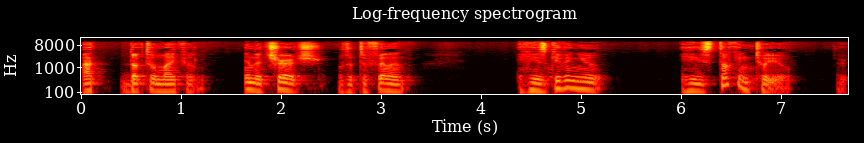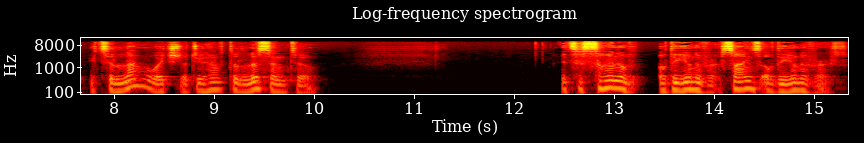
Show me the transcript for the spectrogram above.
At Dr. Michael in the church with the tefillin, he's giving you, he's talking to you. It's a language that you have to listen to. It's a sign of, of the universe, signs of the universe.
